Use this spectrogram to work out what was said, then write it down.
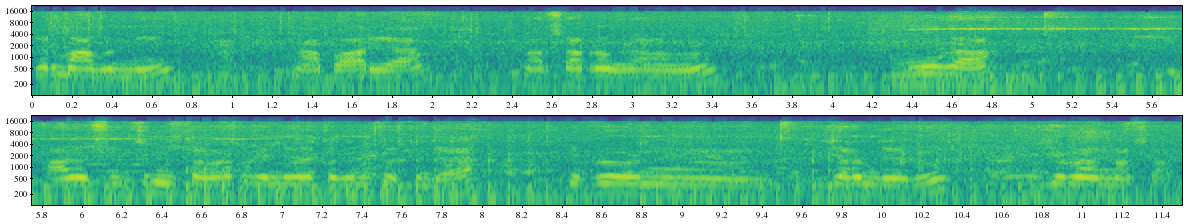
పేరు మాబుని నా భార్య నరసాపురం గ్రామము. మూగ. ఆమె పింఛన్ ఇంతవరకు రెండు వేల తొమ్మిది నుంచి వస్తుండే ఇప్పుడు ఇవ్వడం లేదు. ఇవ్వమన్నారు సార్.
